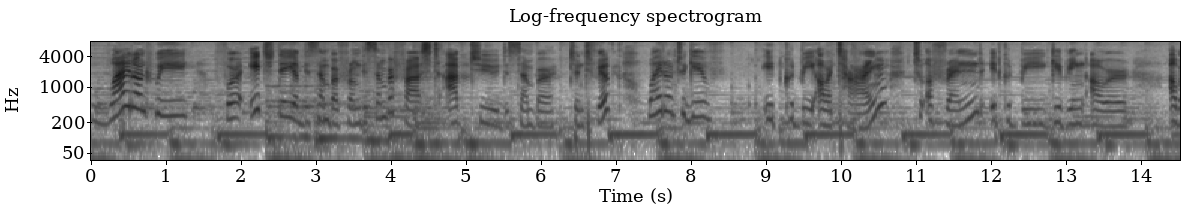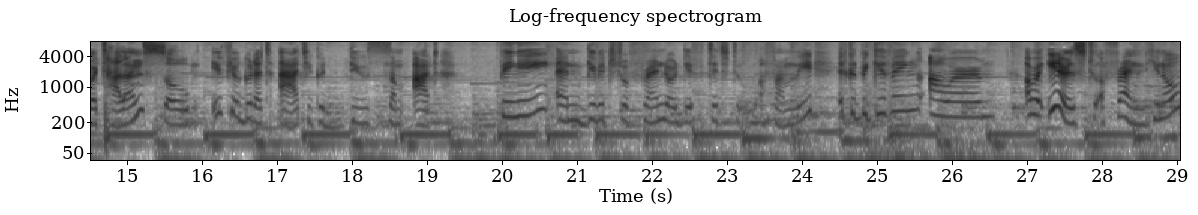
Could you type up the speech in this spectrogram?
why don't we, for each day of December, from December 1st up to December 25th, why don't we give it could be our time to a friend, it could be giving our our talents. So if you're good at art, you could do some art thingy and give it to a friend or gift it to a family. It could be giving our our ears to a friend, you know?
